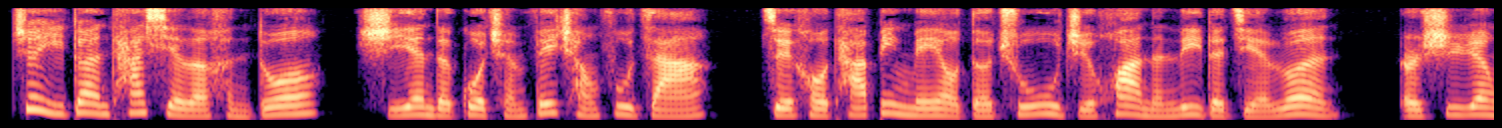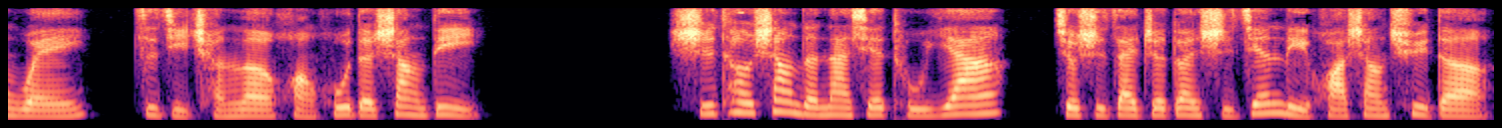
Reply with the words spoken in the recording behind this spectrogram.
这一段他写了很多，实验的过程非常复杂。最后，他并没有得出物质化能力的结论，而是认为自己成了恍惚的上帝。石头上的那些涂鸦。就是在这段时间里画上去的，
